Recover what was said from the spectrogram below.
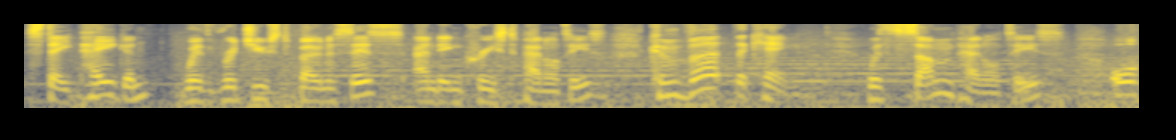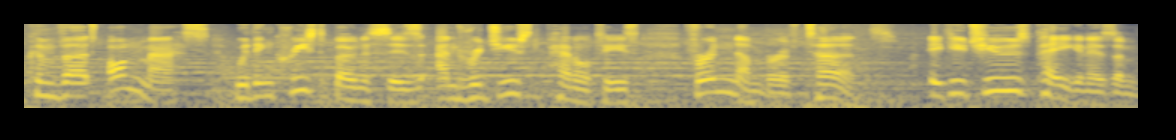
Stay pagan with reduced bonuses and increased penalties, convert the king with some penalties, or convert en masse with increased bonuses and reduced penalties for a number of turns. If you choose paganism,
